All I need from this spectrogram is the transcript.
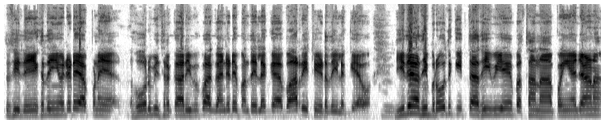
ਤੁਸੀਂ ਦੇਖਦੇ ਹੀ ਹੋ ਜਿਹੜੇ ਆਪਣੇ ਹੋਰ ਵੀ ਸਰਕਾਰੀ ਵਿਭਾਗਾਂ ਜਿਹੜੇ ਬੰਦੇ ਲੱਗਿਆ ਬਾਹਰਲੀ ਸਟੇਟ ਦੇ ਹੀ ਲੱਗਿਆ ਉਹ। ਜਿਹਦੇ ਅਸੀਂ ਵਿਰੋਧ ਕੀਤਾ ਸੀ ਵੀ ਇਹ ਬੱਸਾਂ ਨਾ ਪਈਆਂ ਜਾਣ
